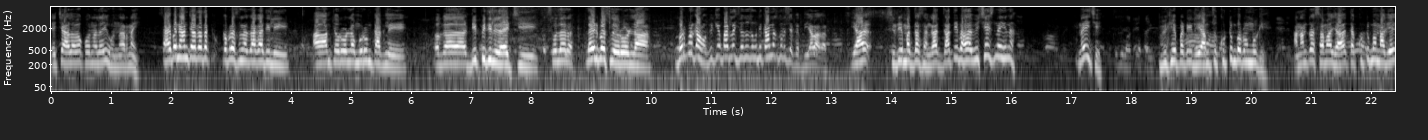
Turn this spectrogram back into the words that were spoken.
याच्या अलावा कोणालाही होणार नाही. साहेबांनी आमच्या आता कब्रस्तानला जागा दिली. आमच्या रोडला मुरुम टाकले. डीपी दिली लाईटची. सोलर लाइट बसलोय रोडला. भरपूर काम. विखे पाटलाची शोधू कोणी कामच करू शकत नाही या भागात. या सिटी मतदारसंघात जाती भागा विशेष नाही ना? नाहीच आहे. विखे पाटील हे आमचं कुटुंब प्रमुख आहे. आणि आमचा समाज हा त्या कुटुंबामागे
